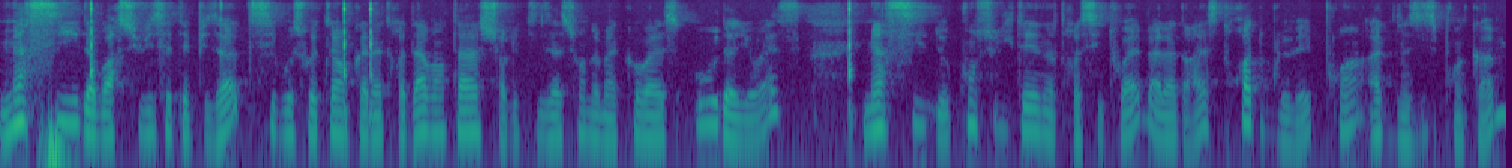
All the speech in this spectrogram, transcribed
Merci d'avoir suivi cet épisode. Si vous souhaitez en connaître davantage sur l'utilisation de macOS ou d'iOS, merci de consulter notre site web à l'adresse www.agnosis.com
